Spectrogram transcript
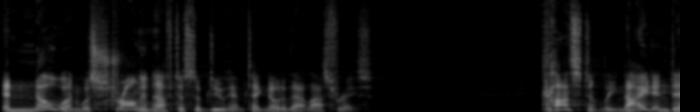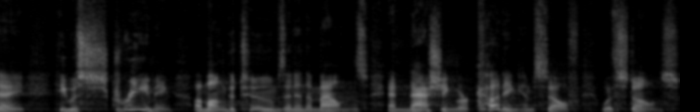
And no one was strong enough to subdue him. Take note of that last phrase. Constantly, night and day, he was screaming among the tombs and in the mountains, and gnashing or cutting himself with stones.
